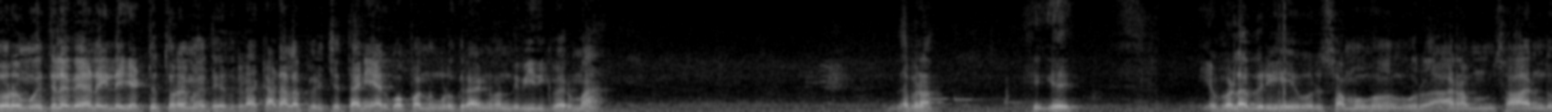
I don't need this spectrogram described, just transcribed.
துறைமுகத்தில் வேலை இல்லை. எட்டு துறைமுகத்தை எதுக்குடா கடலை பிரித்து தனியாருக்கு ஒப்பந்தம் கொடுக்குறான்னு வந்து வீதிக்கு வருமா? அப்புறம் எவ்வளோ பெரிய ஒரு சமூகம் ஒரு அறம் சார்ந்து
